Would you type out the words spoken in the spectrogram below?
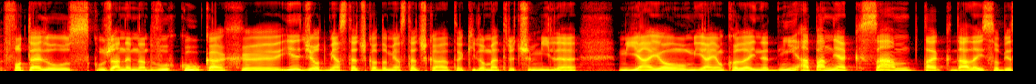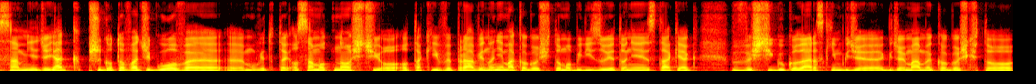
e, fotelu skórzanym na dwóch kółkach, e, jedzie od miasteczka do miasteczka, te kilometry czy mile mijają, mijają kolejne dni, a pan jak sam, tak dalej sobie sam jedzie. Jak przygotować głowę? E, mówię tutaj o samotności, o, o takiej wyprawie. No nie ma kogoś, kto mobilizuje, to nie jest tak jak w wyścigu kolarskim, gdzie, gdzie mamy kogoś, kto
